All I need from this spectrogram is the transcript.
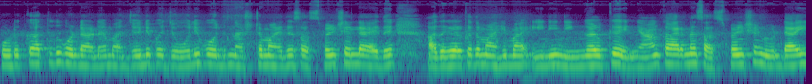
കൊടുക്കാത്തത് കൊണ്ടാണ് മഞ്ജുവിന് ഇപ്പോൾ ജോലി പോലും നഷ്ടമായത് സസ്പെൻഷനിലായത്. അത് കേൾക്കുന്ന മഹിമ ഇനി നിങ്ങൾക്ക് ഞാൻ കാരണം സസ്പെൻഷൻ ഉണ്ടായി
